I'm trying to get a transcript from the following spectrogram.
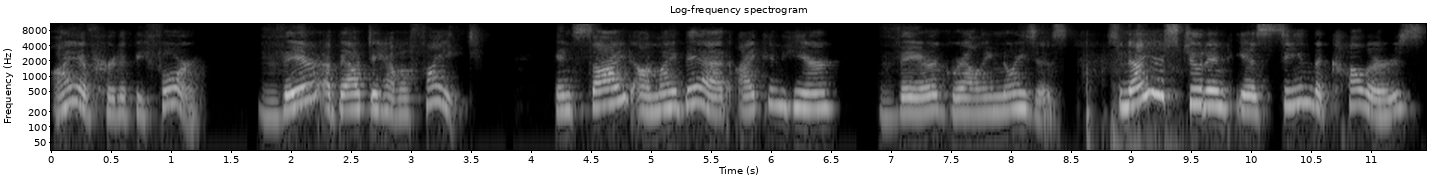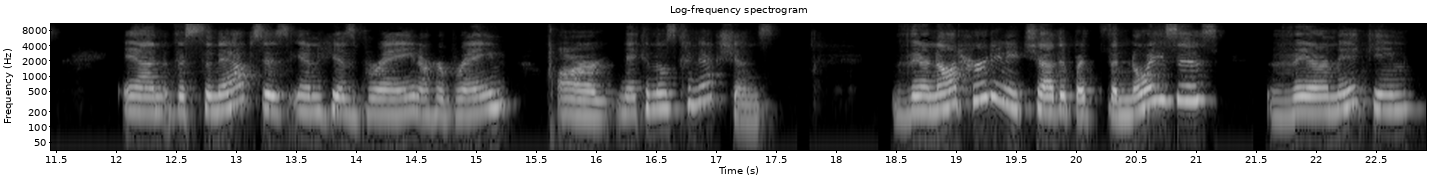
I have heard it before. They're about to have a fight. Inside on my bed, I can hear their growling noises. So now your student is seeing the colors and the synapses in his brain or her brain are making those connections. They're not hurting each other, but the noises they're making,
